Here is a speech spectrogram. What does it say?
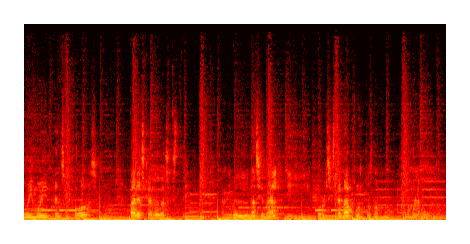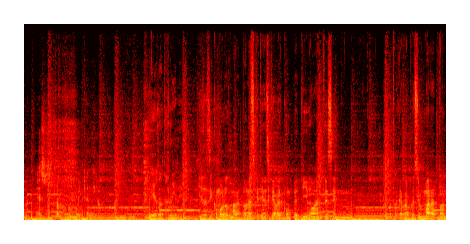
muy, muy intenso todo, son varias carreras este, a nivel nacional y por sistema de puntos, ¿no? Como Fórmula 1, ¿no? eso está muy, muy canijo. Sí, es otro nivel. Y es así como los maratones que tienes que haber competido antes en, en otra carrera, pero sí un maratón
